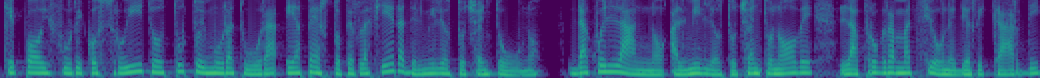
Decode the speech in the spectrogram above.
che poi fu ricostruito tutto in muratura e aperto per la fiera del 1801. Da quell'anno al 1809 la programmazione del Riccardi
